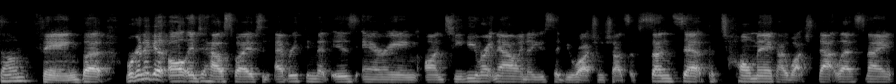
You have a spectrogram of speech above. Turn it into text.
something. But we're gonna get all into Housewives and everything that is airing on TV right now. I know you said you're watching Shahs of Sunset, Potomac. I watched that last night.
